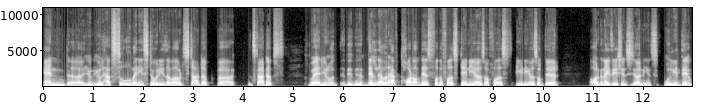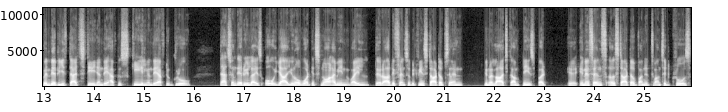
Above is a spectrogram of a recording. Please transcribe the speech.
And uh, you'll, you'll have so many stories about startup uh, startups where you know they, they'll never have thought of this for the first 10 years or first 8 years of their organization's journey. It's only they, when they reach that stage and they have to scale and they have to grow that's when they realize, oh yeah, you know what? It's not. I mean, while there are differences between startups and you know large companies, but eh, in a sense, a startup when it once it grows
